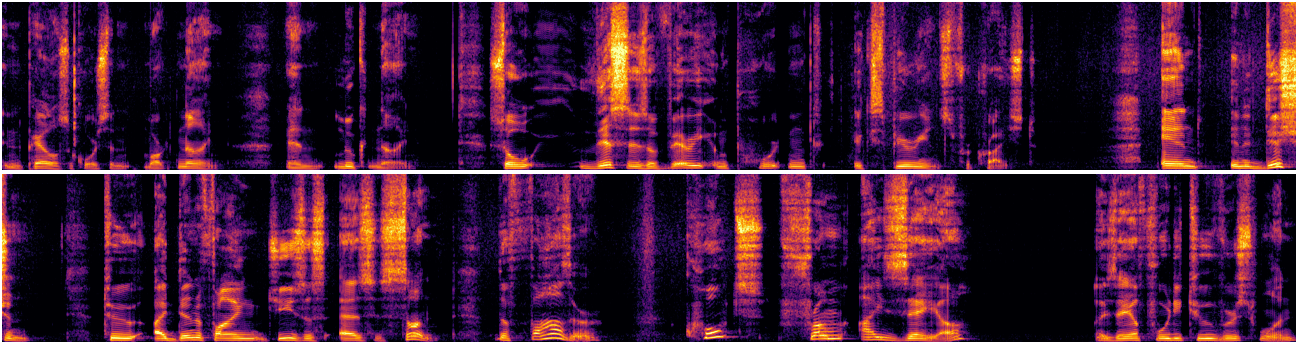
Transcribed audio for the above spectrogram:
In the parallels, of course, in Mark 9 and Luke 9. So, this is a very important experience for Christ. And in addition to identifying Jesus as his son, the Father quotes from Isaiah, Isaiah 42, verse 1,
